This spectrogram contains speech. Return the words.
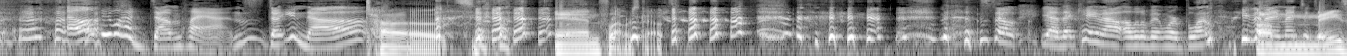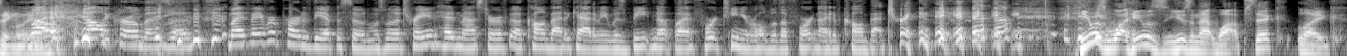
Old people have dumb plans, don't you know? Toads. and flower scouts. So yeah, that came out a little bit more bluntly than I meant it to. Amazingly. But Malachroma says, My favorite part of the episode was when a trained headmaster of a combat academy was beaten up by a 14 year old with a fortnight of combat training. he was what he was using that wop stick like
